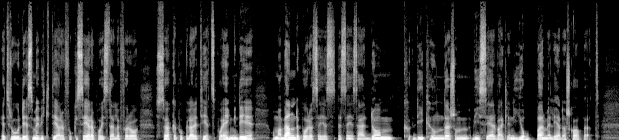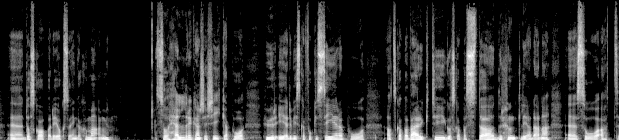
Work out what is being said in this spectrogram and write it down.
Jag tror det som är viktigare att fokusera på istället för att söka popularitetspoäng, det är om man vänder på det och säger, säger så här, de, de kunder som vi ser verkligen jobbar med ledarskapet, eh, då skapar det också engagemang. Så hellre kanske kika på hur är det vi ska fokusera på att skapa verktyg och skapa stöd runt ledarna eh, så att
